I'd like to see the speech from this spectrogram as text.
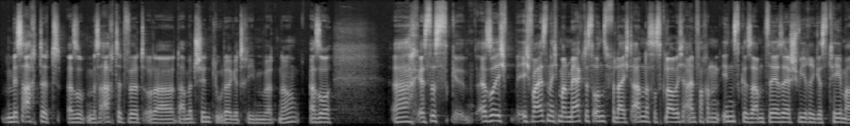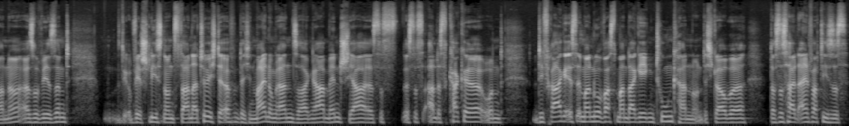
missachtet, also missachtet wird oder damit Schindluder getrieben wird. Ne? Also Ach, es ist, also ich, ich weiß nicht, man merkt es uns vielleicht an, das ist, glaube ich, einfach ein insgesamt sehr, sehr schwieriges Thema. Ne? Also wir sind, wir schließen uns da natürlich der öffentlichen Meinung an, sagen, ja, Mensch, ja, es ist, es ist alles Kacke und die Frage ist immer nur, was man dagegen tun kann. Und ich glaube, das ist halt einfach dieses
